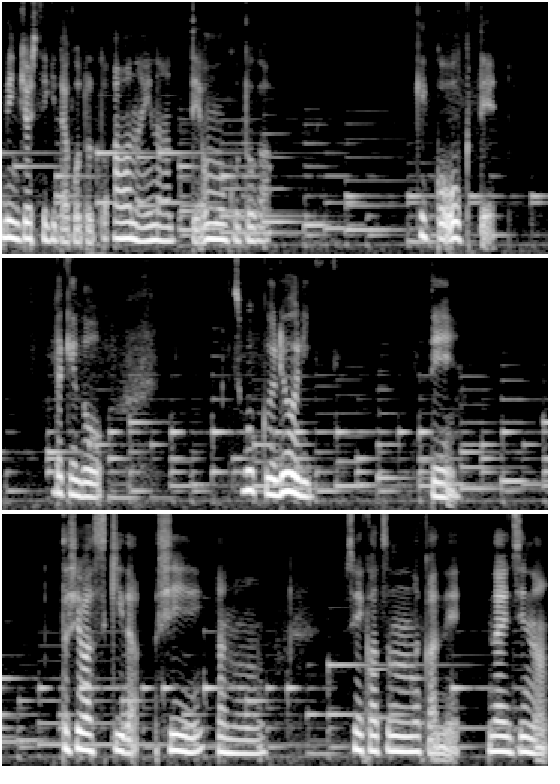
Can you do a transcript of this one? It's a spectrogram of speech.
う勉強してきたことと合わないなって思うことが結構多くて。だけどすごく料理って私は好きだしあの生活の中で大事な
